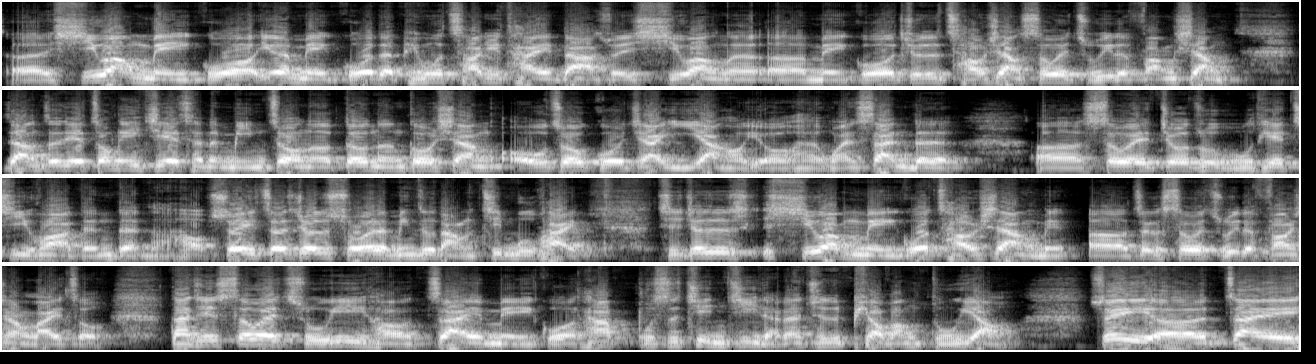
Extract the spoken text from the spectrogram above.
呃，希望美国，因为美国的贫富差距太大，所以希望呢，呃，美国就是朝向社会主义的方向，让这些中立阶层的民众呢，都能够像欧洲国家一样，有很完善的呃社会救助补贴计划等等的哈。所以这就是所谓的民主党的进步派，其实就是希望美国朝向美呃这个社会主义的方向来走，但其实社会主义哈，在美国它不是禁忌的，但就是票房毒药。所以呃，在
